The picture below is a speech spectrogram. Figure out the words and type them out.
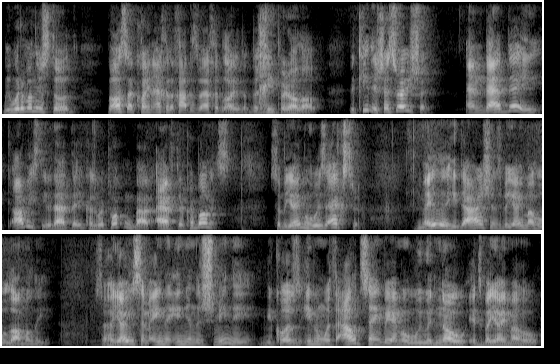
We would have understood, V'asa koin echad achatas v'echad loyla, v'chiper olav, the Kiddush and that day, obviously that day, because we're talking about after Karbonis. So B'yayim is extra. Mele Hidarshins B'yayim Lamali. So Hayayisim Eina Inyan Lishmini, because even without saying B'yayim we would know it's B'yayim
